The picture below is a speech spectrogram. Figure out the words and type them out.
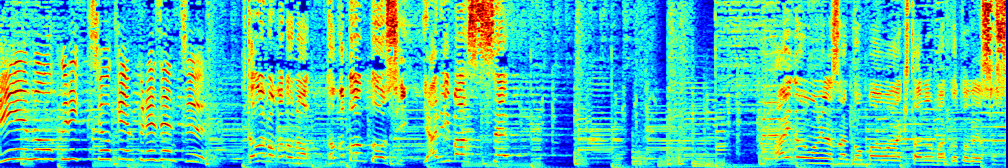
GMO クリック証券プレゼンツ。北野誠のとことん投資やりまっせ。はいどうも皆さんこんばんは。北野誠です。そし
